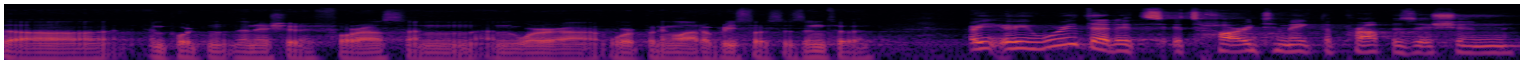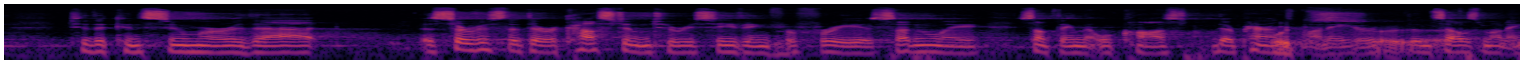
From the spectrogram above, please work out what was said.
uh, important initiative for us, and, and we're we're putting a lot of resources into it. Are you, are you worried that it's it's hard to make the proposition to the consumer that a service that they're accustomed to receiving for free is suddenly something that will cost their parents Which, money or uh, themselves money.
